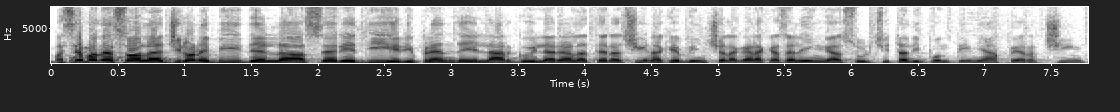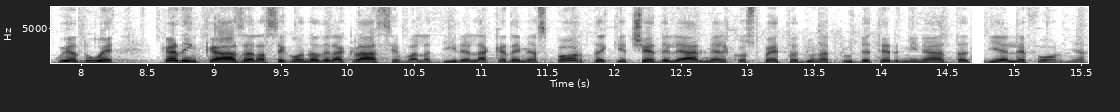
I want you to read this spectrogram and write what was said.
Passiamo adesso al girone B della Serie D, riprende il largo il Real Terracina che vince la gara casalinga sul Città di Pontinia per 5 a 2, cade in casa la seconda della classe, vale a dire l'Accademia Sport che cede le armi al cospetto di una più determinata DL Formia,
